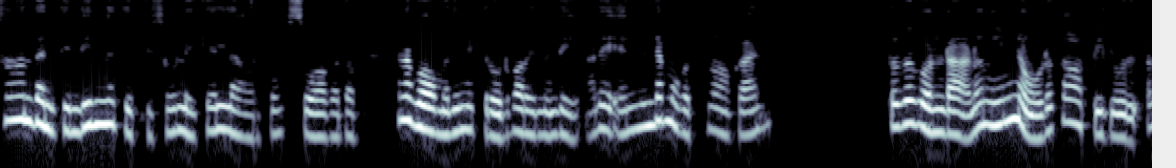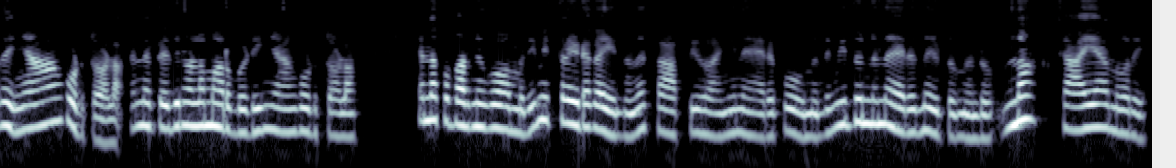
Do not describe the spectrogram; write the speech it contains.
സാന്ത്വനത്തിന്റെ ഇന്നത്തെ എപ്പിസോഡിലേക്ക് എല്ലാവർക്കും സ്വാഗതം. അങ്ങനെ ഗോമതി മിത്രോട് പറയുന്നുണ്ട് അതെ എന്റെ മുഖത്ത് നോക്കാൻ ത്തത് കൊണ്ടാണ് നിന്നോട് കാപ്പി ചോദി അതെ ഞാൻ കൊടുത്തോളാം. എന്നിട്ട് ഇതിനുള്ള മറുപടി ഞാൻ കൊടുത്തോളാം എന്നൊക്കെ പറഞ്ഞ് ഗോമതി മിത്രയുടെ കയ്യിൽ നിന്ന് കാപ്പി വാങ്ങി നേരെ പോകുന്നുണ്ട്. മിഥുന് നേരെ നീട്ടുന്നുണ്ട്. എന്നാ ചായ എന്ന് പറയും.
